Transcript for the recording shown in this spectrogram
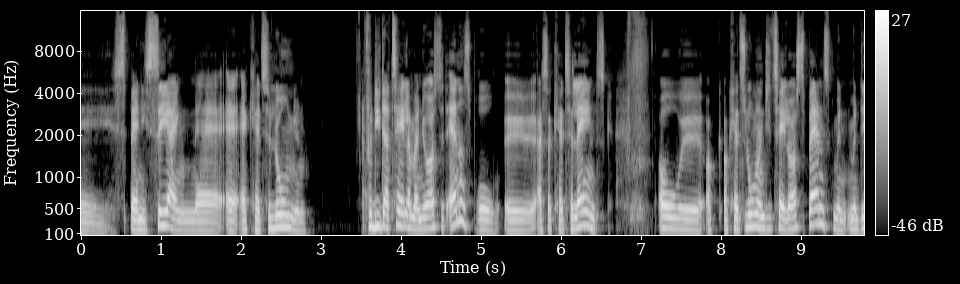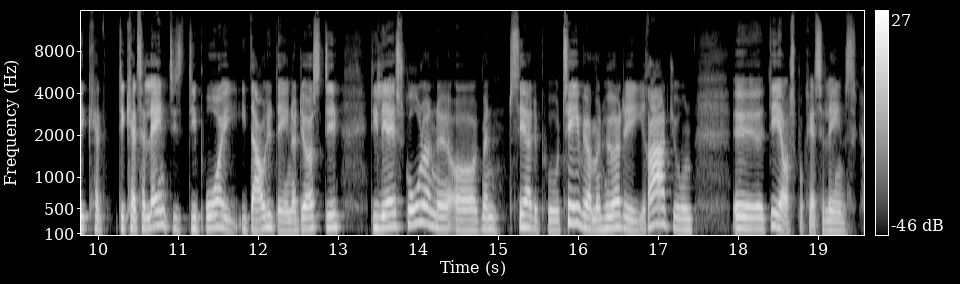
øh, spaniseringen af, af, af Katalonien. Fordi der taler man jo også et andet sprog, øh, altså katalansk. Og, øh, og, og katalonerne, de taler også spansk, men, men det, det katalan, de, de bruger i, i dagligdagen, og det er også det, de lærer i skolerne, og man ser det på tv, og man hører det i radioen. Øh, det er også på katalansk.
